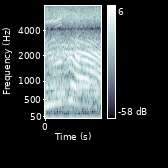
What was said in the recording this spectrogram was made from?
do that.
